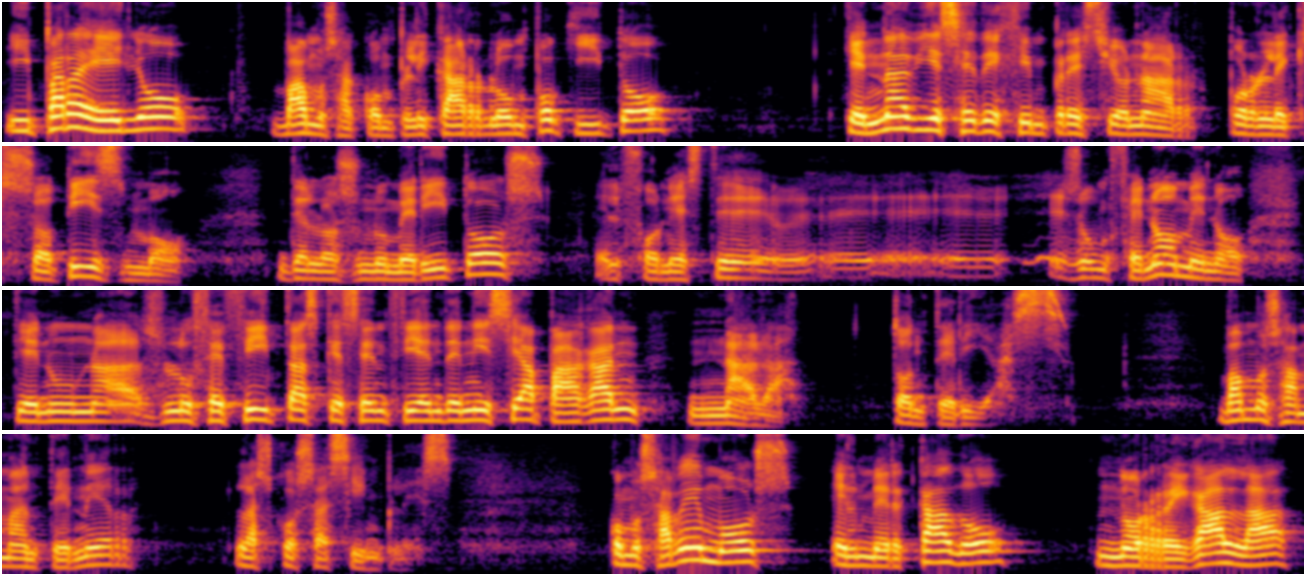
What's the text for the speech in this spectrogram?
y para ello vamos a complicarlo un poquito, que nadie se deje impresionar por el exotismo de los numeritos. El foneste eh, es un fenómeno, tiene unas lucecitas que se encienden y se apagan, nada, tonterías. Vamos a mantener las cosas simples. Como sabemos, el mercado nos regala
